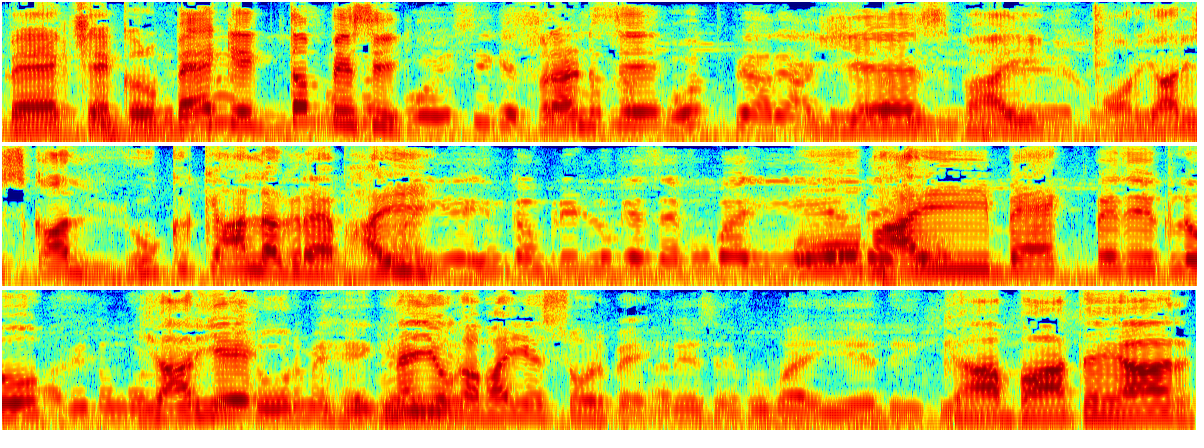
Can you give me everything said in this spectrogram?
बैग चेक करो। बैग एकदम बेसिक मतलब फ्रंट मतलब से बहुत प्यारे यस भाई। और यार इसका लुक क्या लग रहा है भाई? ये इनकम्प्लीट लुक है सैफू भाई ये ओ भाई बैक पे देख लो। अभी तुम यार ये स्टोर में है नहीं होगा भाई ये स्टोर पे। अरे सैफू भाई ये देखिए। क्या बात है यार।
